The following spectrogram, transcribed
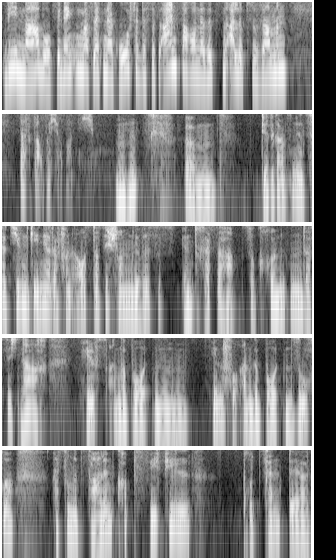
wie in Marburg. Wir denken mal, vielleicht in der Großstadt ist es einfacher und da sitzen alle zusammen. Das glaube ich aber nicht. Mhm. Ähm, diese ganzen Initiativen gehen ja davon aus, dass ich schon ein gewisses Interesse habe zu gründen, dass ich nach Hilfsangeboten, Infoangeboten suche. Hast du eine Zahl im Kopf? Wie viel Prozent der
